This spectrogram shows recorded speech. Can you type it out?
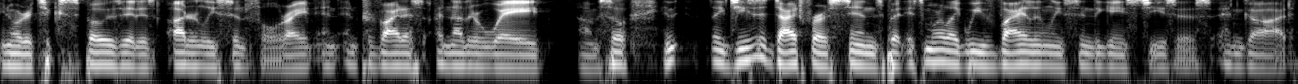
in order to expose it as utterly sinful, right? And, and provide us another way. Um, so, in, like Jesus died for our sins, but it's more like we violently sinned against Jesus and God.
